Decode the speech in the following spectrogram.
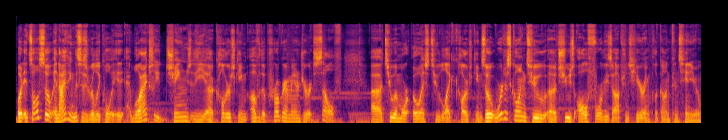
But it's also, and I think this is really cool, it will actually change the uh, color scheme of the Program Manager itself uh, to a more OS2-like color scheme. So we're just going to uh, choose all four of these options here and click on continue.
